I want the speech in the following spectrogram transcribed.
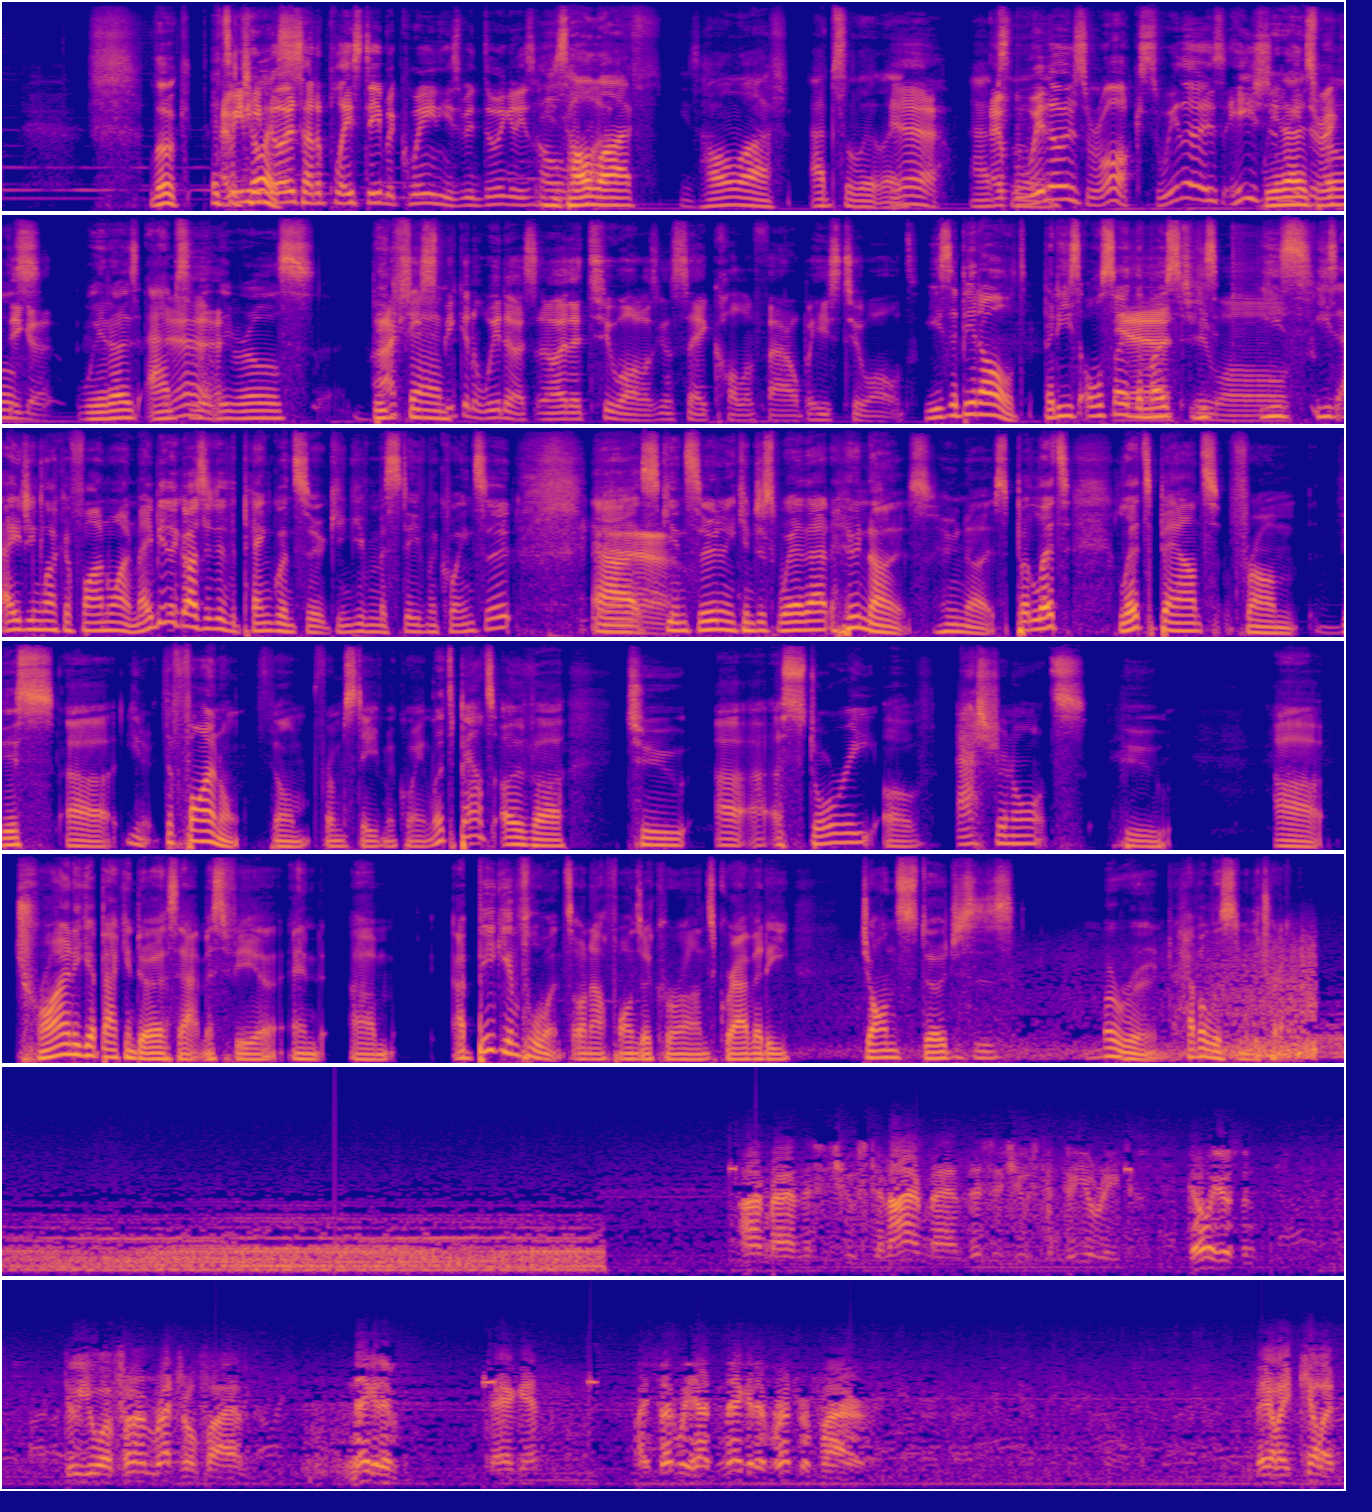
Look, it's I mean, a he knows how to play Steve McQueen. He's been doing it his whole his whole life. life. His whole life. Absolutely. Yeah. And Absolutely. Widows rocks. Widows. He should Widows be directing rules. it. Widows absolutely rules. Big Actually, fan. speaking of widows, oh, they're too old. I was gonna say Colin Farrell, but he's too old. he's a bit old, but he's also the most. too He's, old. he's he's aging like a fine wine. Maybe the guys who did the penguin suit can give him a Steve McQueen suit, uh, skin suit, and he can just wear that. Who knows? Who knows? But let's let's bounce from this. Uh, you know, the final film from Steve McQueen. Let's bounce over to uh, a story of astronauts who are trying to get back into Earth's atmosphere and um, a big influence on Alfonso Cuarón's Gravity, John Sturges's Marooned. Have a listen to the trailer. Iron Man, this is Houston. Iron Man, this is Houston. Do you read? Go, Houston. Do you affirm retrofire? Negative. Say again. I said we had negative retrofire. Bailey, kill it.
